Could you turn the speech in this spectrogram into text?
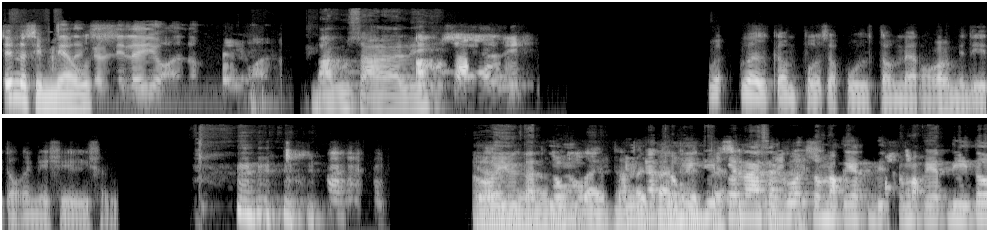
Sino si Meows? Tinanggal nila yung ano. Bagong sali. Wel- Welcome po sa Kulto. Meron kami ditong initiation. Oo, Kaya yung tatlong, yung tatlong 500 hindi pa nasagot, tumakyat, tumakyat dito.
